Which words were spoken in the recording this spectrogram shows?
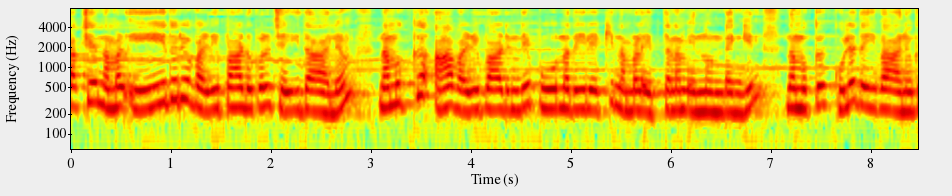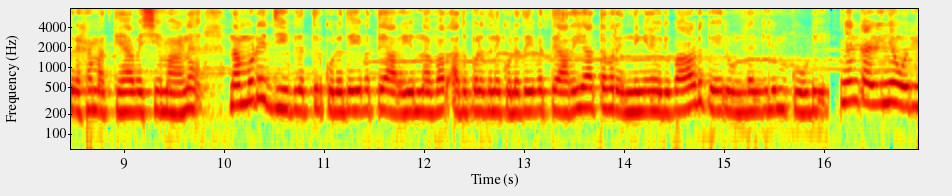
പക്ഷേ നമ്മൾ ഏതൊരു വഴിപാടുകൾ ചെയ്താലും നമുക്ക് ആ വഴിപാടിന്റെ പൂർണതയിലേക്ക് നമ്മൾ എത്തണം എന്നുണ്ടെങ്കിൽ നമുക്ക് കുലദൈവ അനുഗ്രഹം അത്യാവശ്യമാണ്. നമ്മുടെ ജീവിതത്തിൽ കുലദൈവത്തെ അറിയുന്നവർ അതുപോലെ തന്നെ കുലദൈവത്തെ അറിയാത്തവർ എന്നിങ്ങനെ ഒരുപാട് പേരുണ്ടെങ്കിലും കൂടി. ഞാൻ കഴിഞ്ഞ ഒരു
